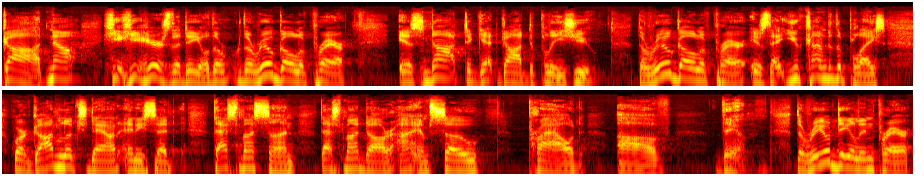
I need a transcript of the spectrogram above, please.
God. Now, he, here's the deal. The, the real goal of prayer is not to get God to please you. The real goal of prayer is that you come to the place where God looks down and He said, That's my son, that's my daughter. I am so proud of them. The real deal in prayer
